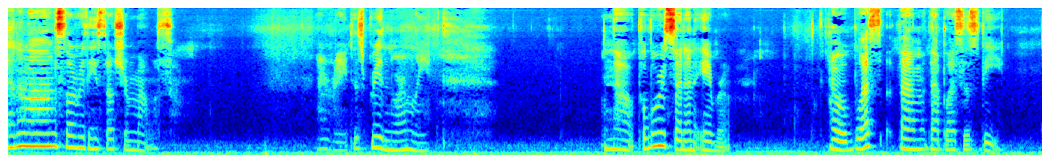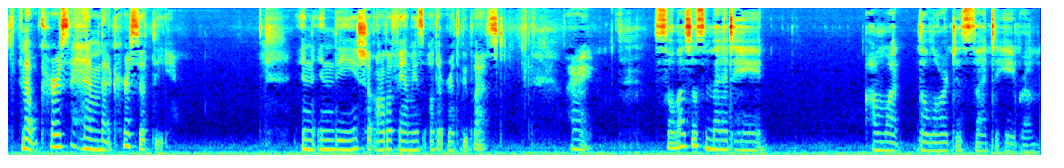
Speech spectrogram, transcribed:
And a long, slow release out your mouth. All right, just breathe normally. Now the Lord said unto Abram, I will bless them that blesses thee, and I will curse him that curseth thee. And in thee shall all the families of the earth be blessed. All right, so let's just meditate on what the Lord just said to Abram.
